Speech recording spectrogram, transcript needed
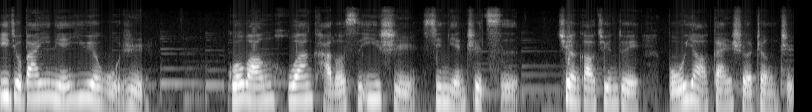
一九八一年一月五日，国王胡安·卡洛斯一世新年致辞，劝告军队不要干涉政治。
